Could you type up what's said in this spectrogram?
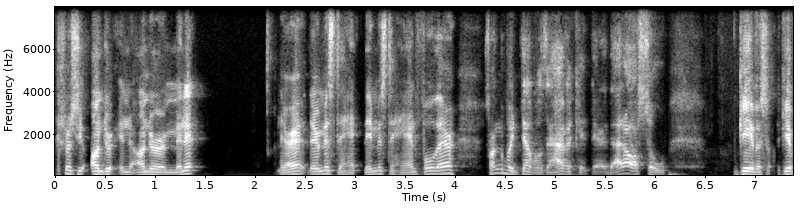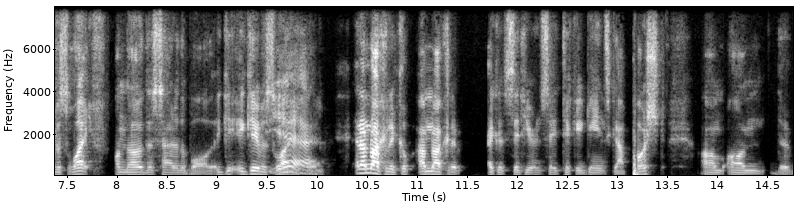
especially under in under a minute. They they missed a they missed a handful there. So I'm gonna play devil's advocate there. That also gave us gave us life on the other side of the ball. It, it gave us life. Yeah. And, and I'm not gonna I'm not gonna I could sit here and say Ticket Gaines got pushed um, on the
